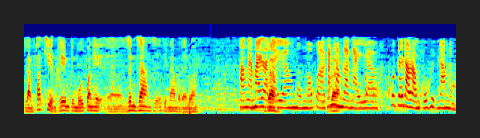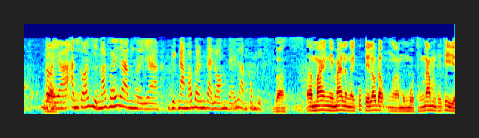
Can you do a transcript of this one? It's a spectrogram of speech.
làm phát triển thêm cái mối quan hệ dân gian giữa Việt Nam và Đài Loan. À, ngày mai là vâng. ngày mùng 1 tháng vâng. 5 là ngày quốc tế lao động của Việt Nam mình. Rồi vâng. anh có gì nói với người Việt Nam ở bên Đài Loan để làm công việc? Vâng. À, mai ngày mai là ngày quốc tế lao động mùng 1 tháng 5 thế thì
